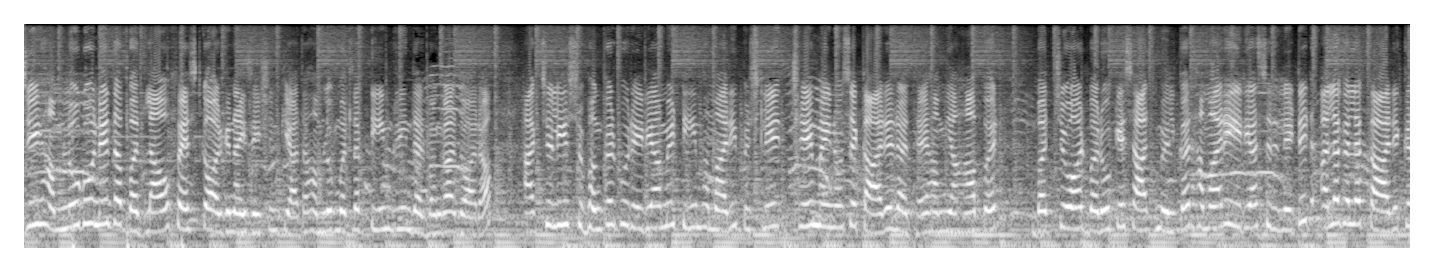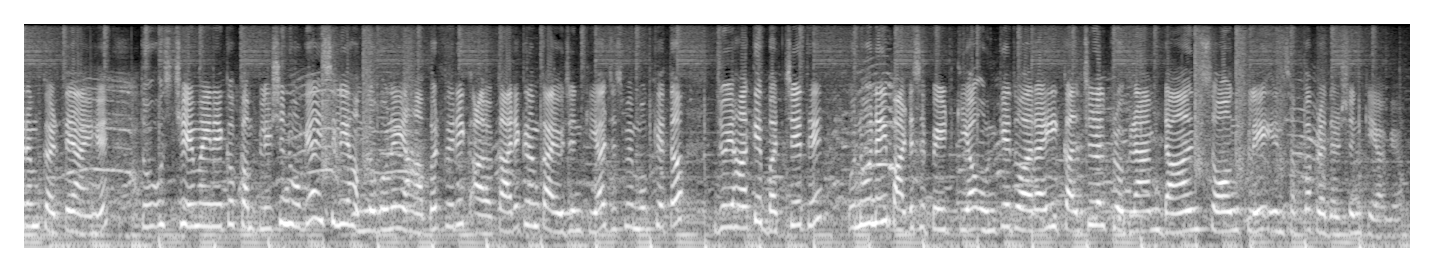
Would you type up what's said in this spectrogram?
जी, हम लोगों ने द बदलाव फेस्ट का ऑर्गेनाइजेशन किया था। हम लोग मतलब टीम ग्रीन दरभंगा द्वारा। एक्चुअली शुभंकरपुर एरिया में टीम हमारी पिछले छः महीनों से कार्यरत है। हम यहाँ पर बच्चों और बड़ों के साथ मिलकर हमारे एरिया से रिलेटेड अलग अलग कार्यक्रम करते आए हैं। तो उस छः महीने को कंप्लीशन हो गया, इसलिए हम लोगों ने यहाँ पर फिर एक कार्यक्रम का आयोजन किया, जिसमें मुख्यतः जो यहाँ के बच्चे थे, उन्होंने ही पार्टिसिपेट किया। उनके द्वारा ही cultural programme dance song play इन सब का प्रदर्शन किया गया।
